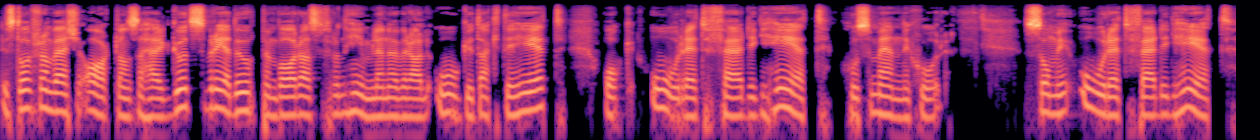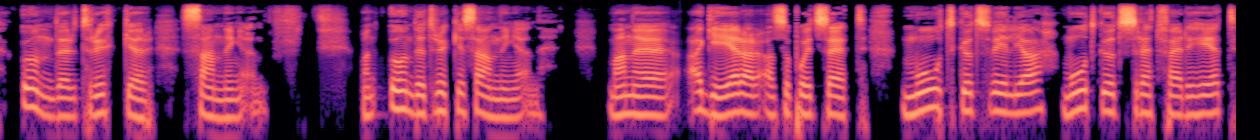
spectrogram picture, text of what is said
Det står från vers 18 så här. Guds vrede uppenbaras från himlen över all ogudaktighet och orättfärdighet hos människor som i orättfärdighet undertrycker sanningen. Man undertrycker sanningen. Man eh, agerar alltså på ett sätt mot Guds vilja, mot Guds rättfärdighet.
